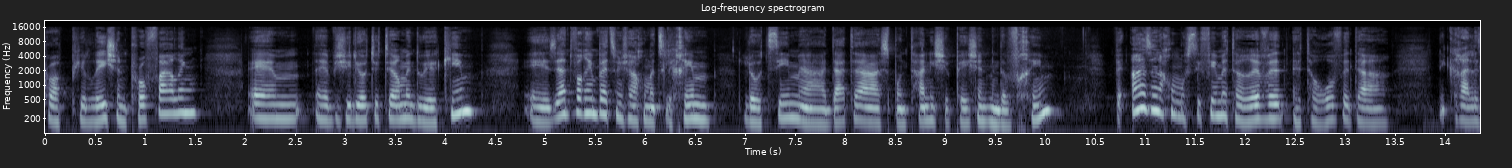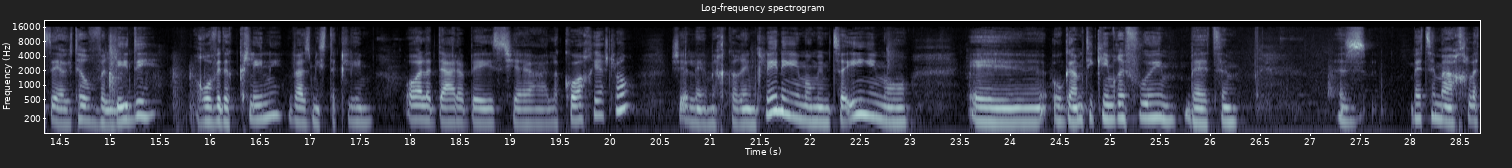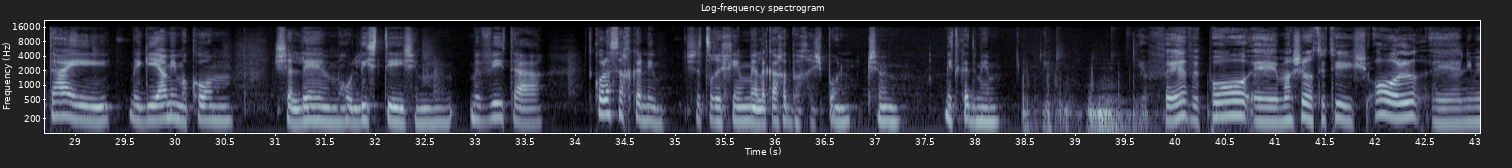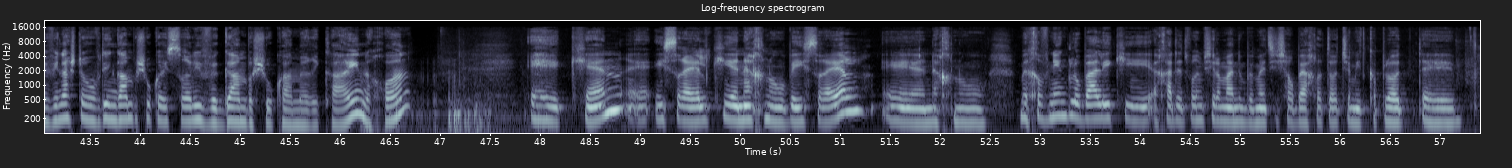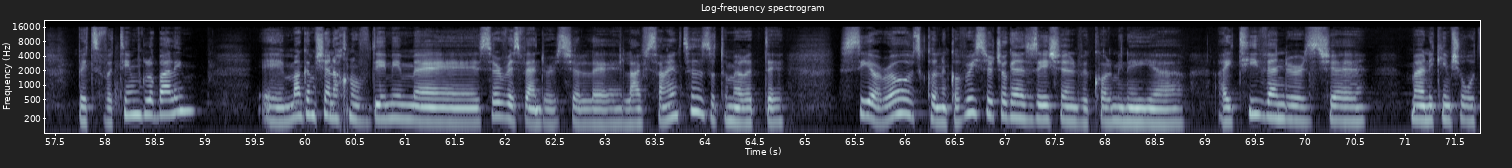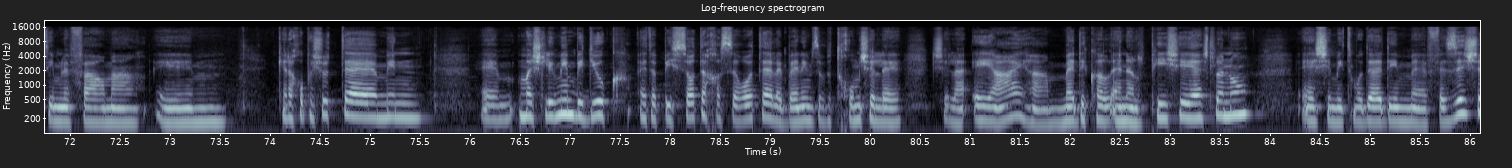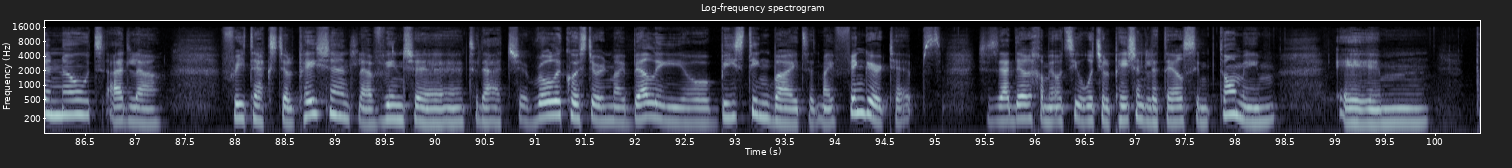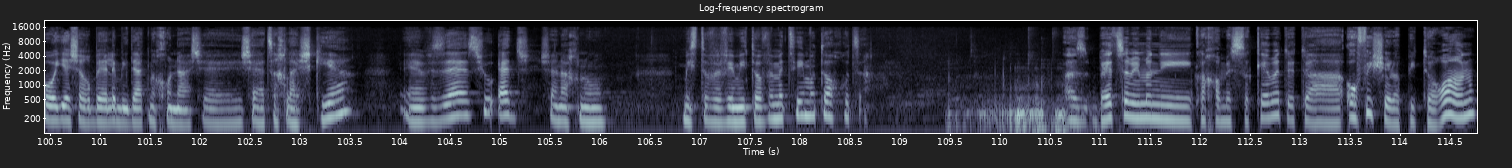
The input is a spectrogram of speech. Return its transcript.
population profiling, אה, אה, בשביל להיות יותר מדויקים. אה, זה הדברים בעצם שאנחנו מצליחים להוציא מהדאטה הספונטני ש-patient מדווחים, ואז אנחנו מוסיפים את הרובד, את הרובד ה... נקרא לזה היותר valid-י, הרובד הקליני, ואז מסתכלים או על ה-database שהלקוח יש לו, של מחקרים קליניים או ממצאים או אה, או גם תיקים רפואיים בעצם. אז בעצם ההחלטה היא מגיעה ממקום שלם, הוליסטי, שמביא את, ה, את כל השחקנים שצריכים לקחת בחשבון כשהם מתקדמים. יפה, ופה אה, מה שרציתי לשאול, אה, אני מבינה שאתם עובדים גם בשוק הישראלי וגם בשוק האמריקאי, נכון? אה, כן, אה, ישראל כי אנחנו בישראל, אה, אנחנו מכוונים גלובלי כי אחד הדברים שלמדנו באמת יש הרבה החלטות שמתקפלות בצוותים גלובליים. מה גם שאנחנו עובדים עם service vendors של life sciences, זאת אומרת CROs, clinical research organization וכל מיני IT vendors שמעניקים שירותים לפארמה, כי אנחנו פשוט מין משלימים בדיוק את הפיסות החסרות האלה, בין אם זה בתחום של, של ה-AI, ה-Medical NLP שיש לנו, אה, שמתמודד עם אה, physician notes עד ל... free textual patient, להבין שאת יודעת, ש-roller coaster in my belly, או bee sting bites at my fingertips, שזה הדרך המאוד ציורית של patient לתאר סימפטומים, אמ, פה יש הרבה למידת מכונה ש... שהיה צריך להשקיע. אה, וזה איזשהו אדג' שאנחנו מסתובבים איתו ומציעים אותו החוצה. אז בעצם אם אני ככה מסכמת את האופי של הפתרון,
